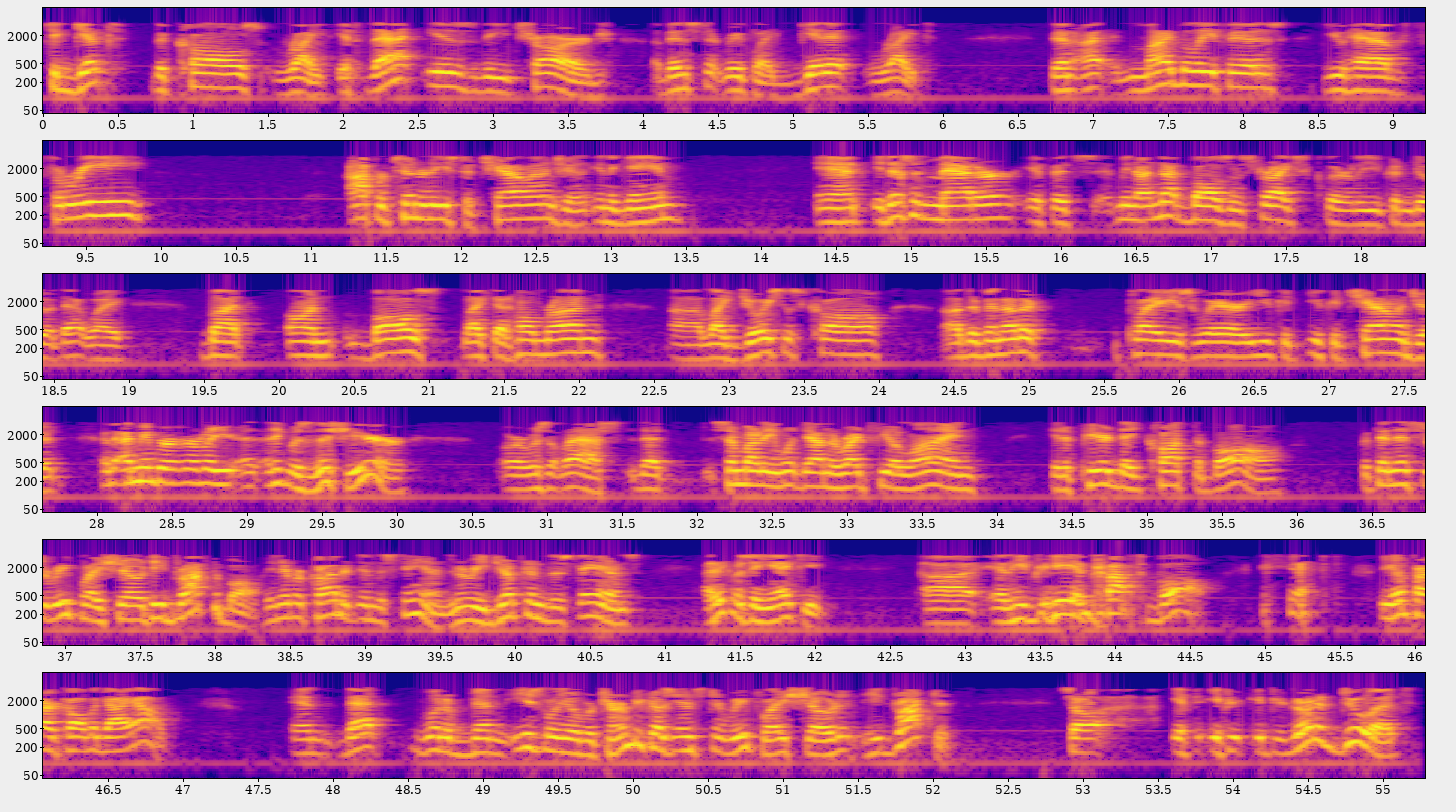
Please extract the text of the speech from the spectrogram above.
to get the calls right. If that is the charge of instant replay, get it right. Then I, my belief is you have three opportunities to challenge in, in a game, and it doesn't matter if it's, I mean, not balls and strikes, clearly you couldn't do it that way, but on balls like that home run, uh, like Joyce's call, uh, there have been other plays where you could you could challenge it. I remember early, I think it was this year, or was it last, that somebody went down the right field line. It appeared they caught the ball, but then instant replay showed he dropped the ball. He never caught it in the stands. Remember, he jumped into the stands. I think it was a Yankee, uh, and he he had dropped the ball. The umpire called the guy out. And that would have been easily overturned because instant replay showed it. He dropped it. So if if if you're going to do it,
